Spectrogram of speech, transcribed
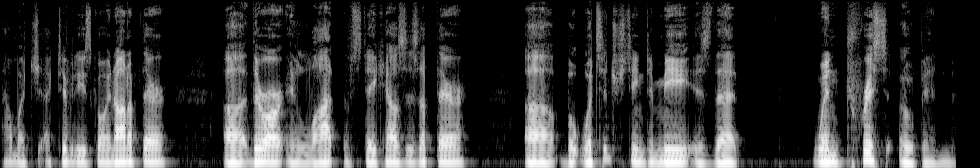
how much activity is going on up there. Uh, there are a lot of steakhouses up there, uh, but what's interesting to me is that when Tris opened,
